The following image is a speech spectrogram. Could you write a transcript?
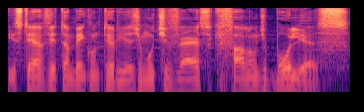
Isso tem a ver também com teorias de multiverso que falam de bolhas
